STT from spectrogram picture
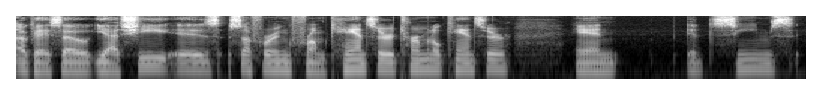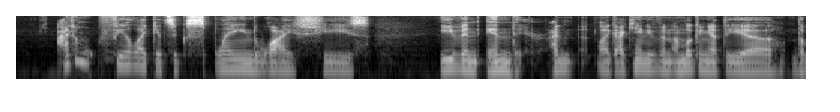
Okay, so yeah, she is suffering from cancer, terminal cancer, and it seems I don't feel like it's explained why she's even in there. I like I can't even I'm looking at the uh the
